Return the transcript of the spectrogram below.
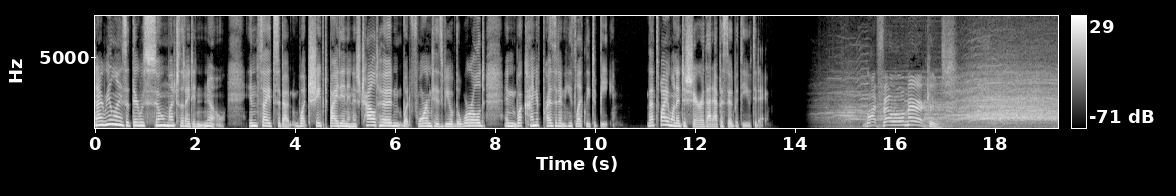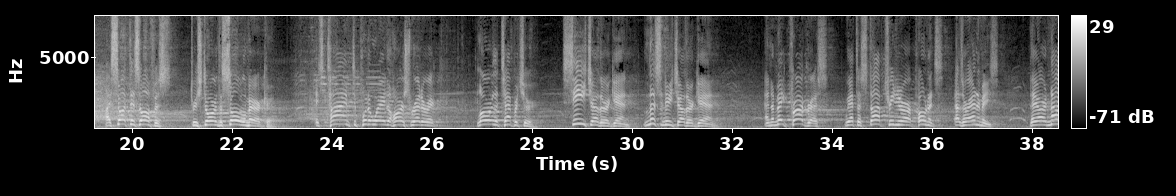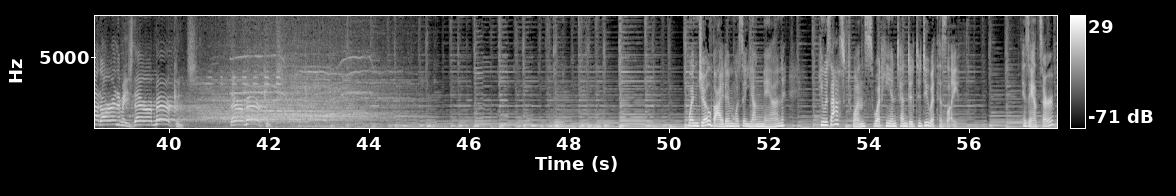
and I realized that there was so much that I didn't know. Insights about what shaped Biden in his childhood, what formed his view of the world, and what kind of president he's likely to be. That's why I wanted to share that episode with you today. My fellow Americans, I sought this office to restore the soul of America it's time to put away the harsh rhetoric, lower the temperature, see each other again, listen to each other again. And to make progress, we have to stop treating our opponents as our enemies. They are not our enemies, they are Americans. They're Americans. When Joe Biden was a young man, he was asked once what he intended to do with his life. His answer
